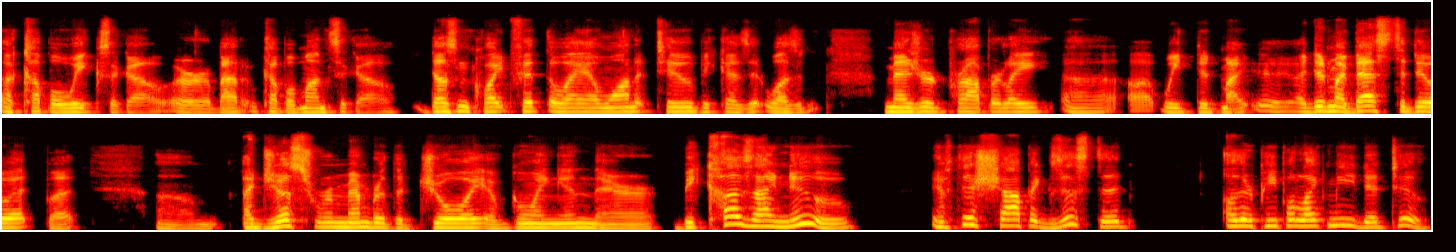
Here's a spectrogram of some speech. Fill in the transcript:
a couple weeks ago or about a couple months ago. Doesn't quite fit the way I want it to because it wasn't measured properly. Uh, uh, we did my uh, I did my best to do it, but um, I just remember the joy of going in there because I knew if this shop existed, other people like me did too.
